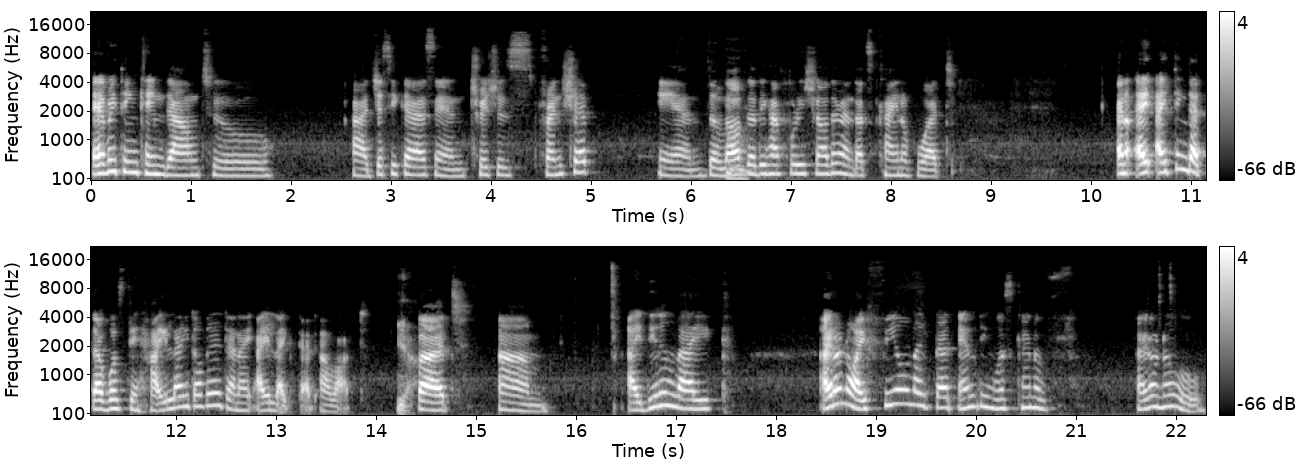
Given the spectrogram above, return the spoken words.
everything came down to uh, Jessica's and Trish's friendship and the love that they have for each other, and that's kind of what. And I, I think that that was the highlight of it, and I, I like that a lot. Yeah. But um, I didn't like. I don't know. I feel like that ending was kind of, I don't know,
